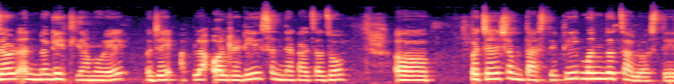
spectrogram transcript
जड अन्न घेतल्यामुळे म्हणजे आपला ऑलरेडी संध्याकाळचा जो पचन पचनक्षमता असते ती मंद चालू असते.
